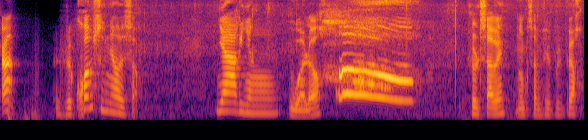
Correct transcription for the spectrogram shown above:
Ah Je crois me souvenir de ça. Y a rien. Ou alors... Oh je le savais, donc ça me fait plus peur.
